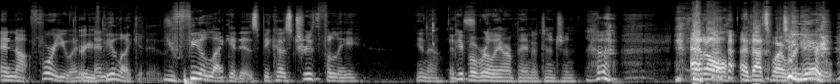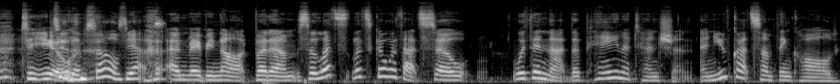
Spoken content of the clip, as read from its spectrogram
and not for you. And, or you and feel like it is. you feel like it is because truthfully, you know, people really aren't paying attention. at all. And that's why we're here. you. To you. to themselves, yes. and maybe not. But um, so let's let's go with that. So within that, the paying attention, and you've got something called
